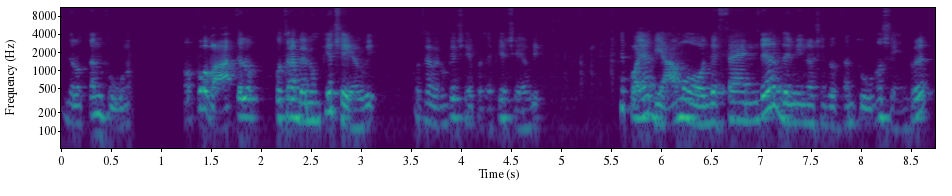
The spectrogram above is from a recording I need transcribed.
dell'81. Provatelo, potrebbe non piacervi, potrebbe non piacervi, potrebbe piacervi. E poi abbiamo Defender del 1981, sempre,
